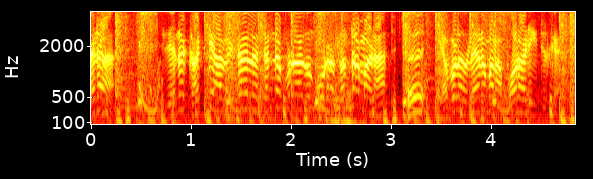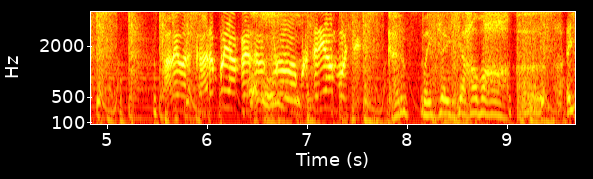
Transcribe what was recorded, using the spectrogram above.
ஏடா இது என்ன கட்சி ஆபீஸா இல்ல சண்டை போடாத கூட சந்திரமாடா எவ்வளவு நேரமா நான் போராடிட்டு இருக்கேன். தலைவர் கருப்பையா பேசுறது கூட அப்படி தெரியாம போச்சு. கருப்பையாவா ஐ,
